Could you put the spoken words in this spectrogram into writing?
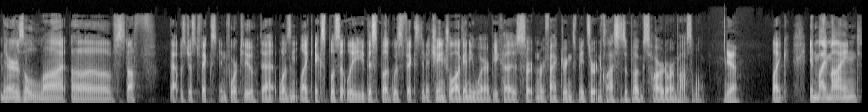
there's a lot of stuff that was just fixed in 4.2 that wasn't like explicitly this bug was fixed in a change log anywhere because certain refactorings made certain classes of bugs hard or impossible. yeah, Like in my mind,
